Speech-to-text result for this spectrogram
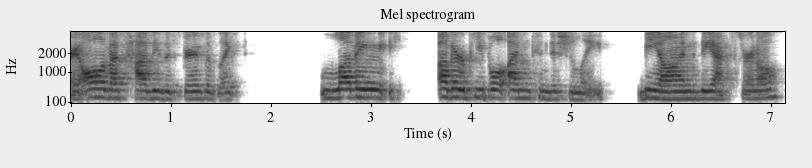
right? All of us have these experiences of like loving other people unconditionally beyond the external.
